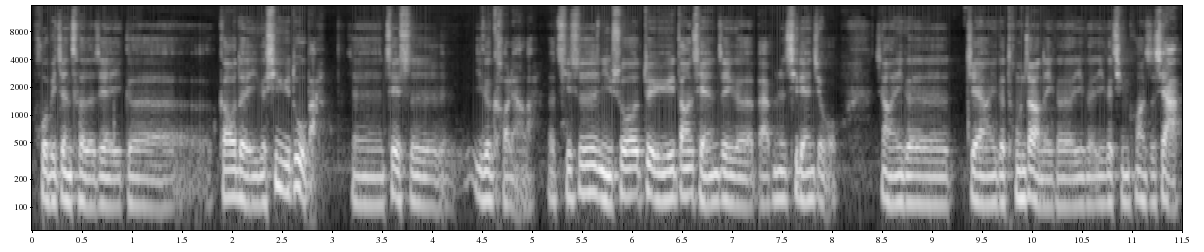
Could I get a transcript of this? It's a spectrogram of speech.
货币政策的这样一个高的一个信誉度吧。嗯，这是一个考量了。那其实你说，对于当前这个百分之七点九这样一个这样一个通胀的一个一个一个情况之下，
